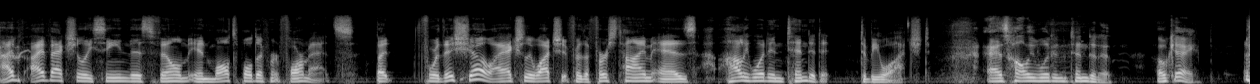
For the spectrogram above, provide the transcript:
I've I've actually seen this film in multiple different formats, but for this show, I actually watched it for the first time as Hollywood intended it to be watched. As Hollywood intended it. Okay.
